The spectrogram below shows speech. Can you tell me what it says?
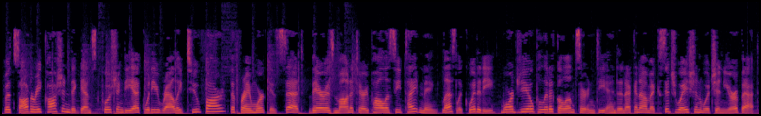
But Savary cautioned against pushing the equity rally too far. The framework is set, there is monetary policy tightening, less liquidity, more geopolitical uncertainty and an economic situation which in Europe at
